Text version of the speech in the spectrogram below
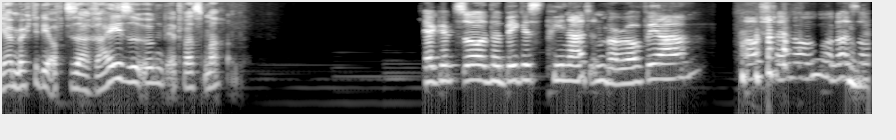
ja, möchtet ihr auf dieser Reise irgendetwas machen? Ja, gibt so The Biggest Peanut in Barovia Ausstellung oder so.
